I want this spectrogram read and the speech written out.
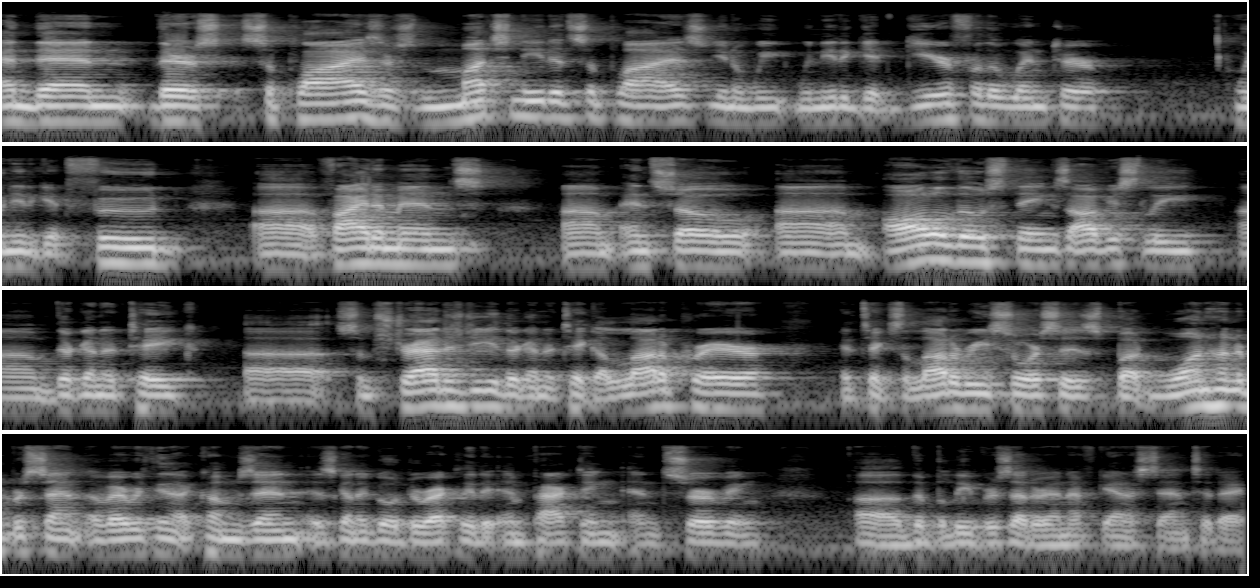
And then there's supplies there's much needed supplies. You know we, we need to get gear for the winter. We need to get food uh, vitamins. Um, and so um, all of those things obviously um, they're going to take uh, some strategy. They're going to take a lot of prayer. It takes a lot of resources but 100% of everything that comes in is going to go directly to impacting and serving uh, the believers that are in afghanistan today.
